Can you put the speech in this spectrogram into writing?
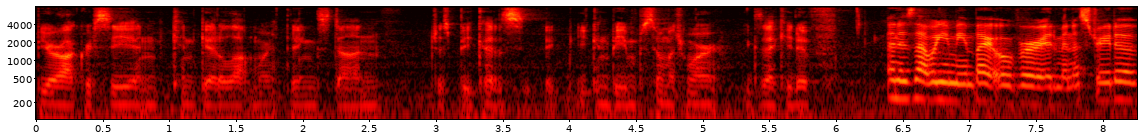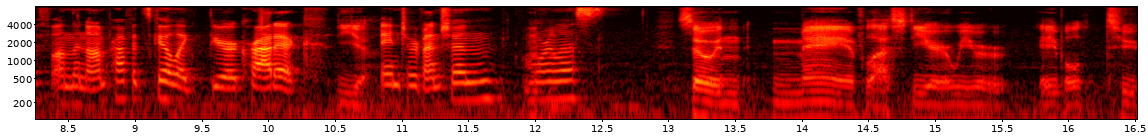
bureaucracy and can get a lot more things done just because it, you can be so much more executive. And is that what you mean by over administrative on the nonprofit scale, like bureaucratic Yeah. intervention, more or Mhm. less? So in May of last year, we were able to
